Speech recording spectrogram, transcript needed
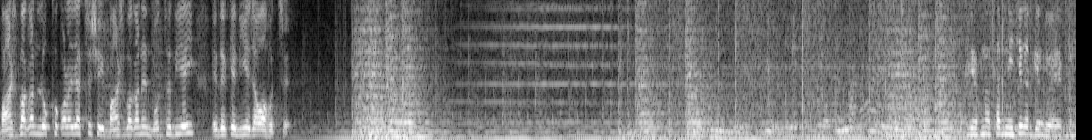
বাঁশবাগান লক্ষ্য করা যাচ্ছে সেই বাঁশবাগানের মধ্য দিয়েই এদেরকে নিয়ে যাওয়া হচ্ছে ये अपना सर नीचे करके हुआ है एकदम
